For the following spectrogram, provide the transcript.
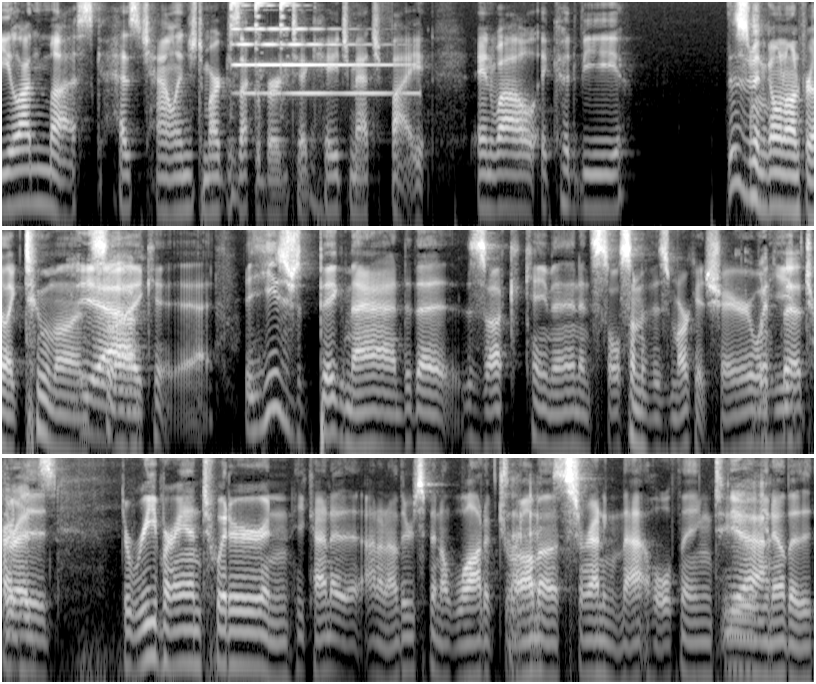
Elon Musk has challenged Mark Zuckerberg to a cage match fight. And while it could be this has been going on for like two months. Yeah. Like, uh, he's just big mad that Zuck came in and stole some of his market share when With he the tried threads. to to rebrand Twitter, and he kind of I don't know. There's been a lot of drama surrounding that whole thing too. Yeah. You know the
